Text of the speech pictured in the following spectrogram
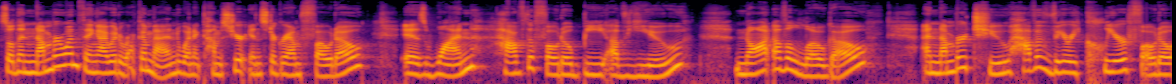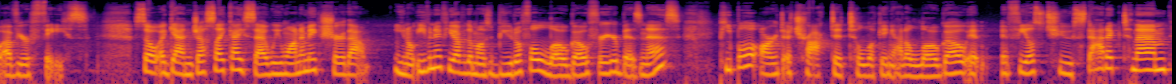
So, the number one thing I would recommend when it comes to your Instagram photo is one, have the photo be of you, not of a logo. And number two, have a very clear photo of your face. So, again, just like I said, we want to make sure that you know, even if you have the most beautiful logo for your business, people aren't attracted to looking at a logo. It, it feels too static to them,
